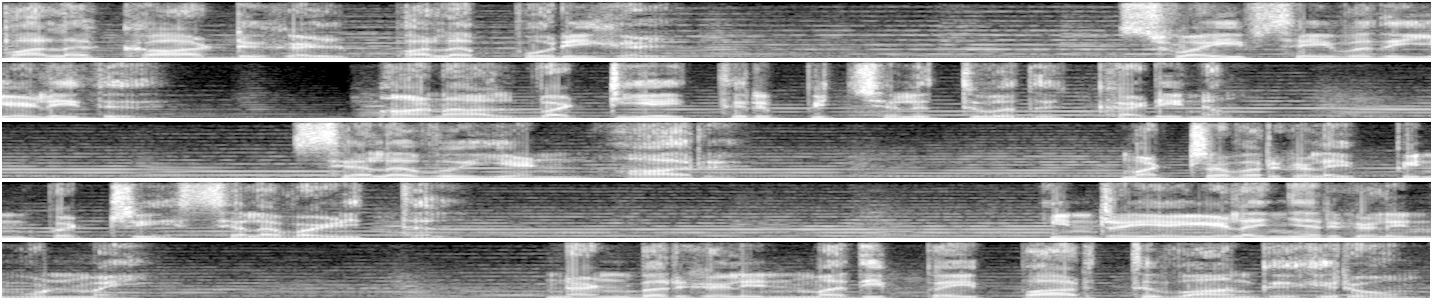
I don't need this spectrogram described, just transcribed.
பல கார்டுகள் பல பொறிகள். ஸ்வைப் செய்வது எளிது ஆனால் வட்டியை திருப்பிச் செலுத்துவது கடினம். செலவு எண் ஆறு. மற்றவர்களை பின்பற்றி செலவழித்தல். இன்றைய இளைஞர்களின் உண்மை. நண்பர்களின் மதிப்பை பார்த்து வாங்குகிறோம்.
